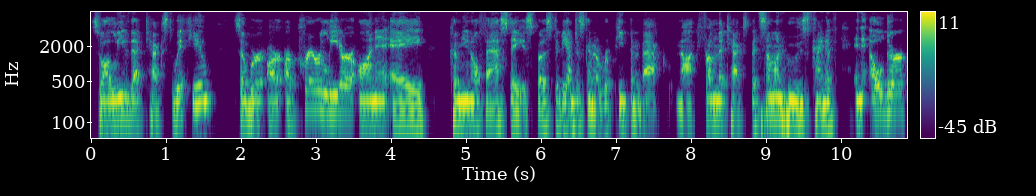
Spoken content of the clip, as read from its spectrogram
so I'll leave that text with you. So we're our, our prayer leader on a communal fast day is supposed to be i'm just going to repeat them back not from the text but someone who's kind of an elder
